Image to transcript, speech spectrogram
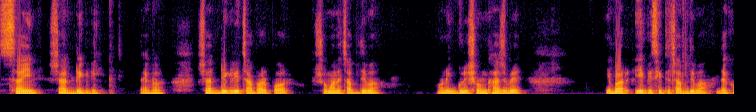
সাইন ষাট ডিগ্রি দেখো, ষাট ডিগ্রি চাপার পর সমানে চাপ দিবা, অনেকগুলি সংখ্যা আসবে। এবার এবিসিতে চাপ দিবা, দেখো,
